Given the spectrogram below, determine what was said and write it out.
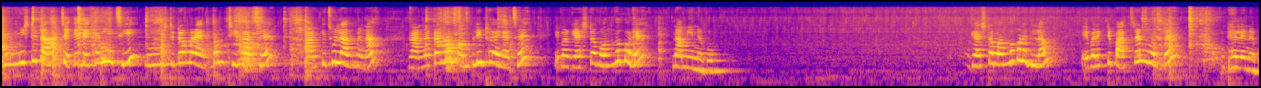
নুন মিষ্টিটা চেকে দেখে নিয়েছি। নুন মিষ্টিটা আমার একদম ঠিক আছে, আর কিছু লাগবে না। রান্নাটা আমার কমপ্লিট হয়ে গেছে। এবার গ্যাসটা বন্ধ করে নামিয়ে নেব। গ্যাসটা বন্ধ করে দিলাম। এবার একটি পাত্রের মধ্যে ঢেলে নেব।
